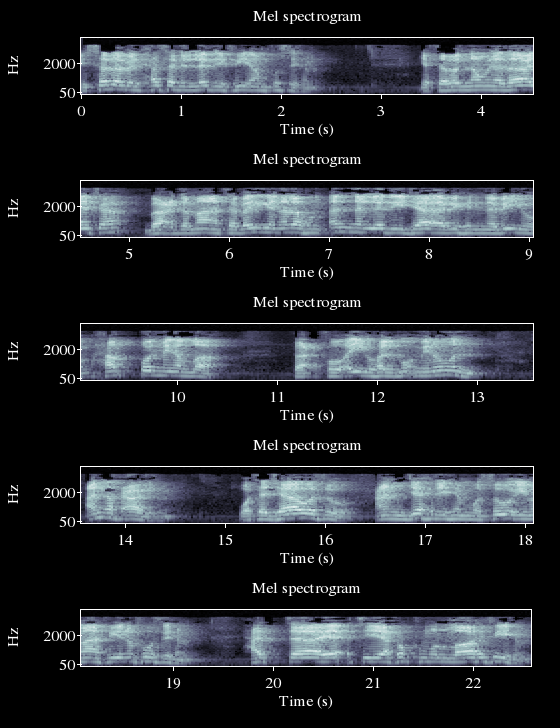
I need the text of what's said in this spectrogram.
بسبب الحسد الذي في أنفسهم. يتمنون ذلك بعدما تبين لهم أن الذي جاء به النبي حق من الله. فاعفوا أيها المؤمنون عن أفعالهم وتجاوزوا عن جهلهم وسوء ما في نفوسهم حتى يأتي حكم الله فيهم.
